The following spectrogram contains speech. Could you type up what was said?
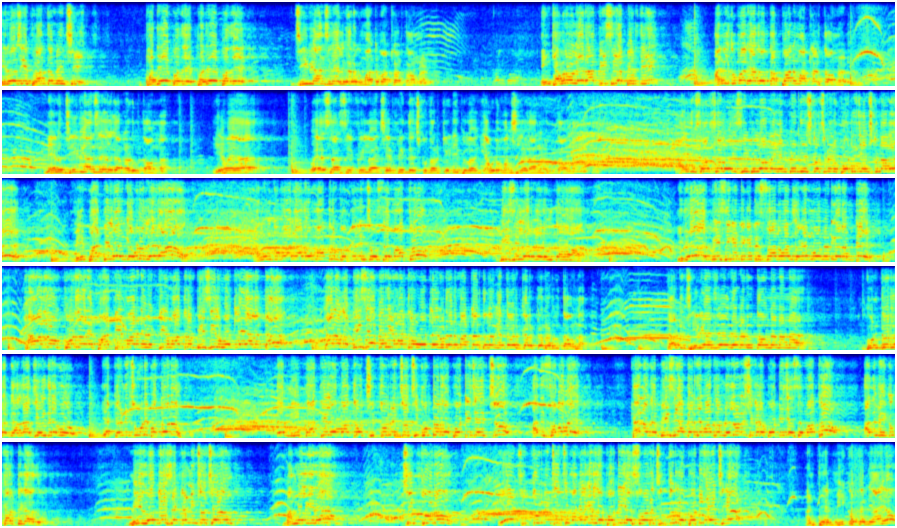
ఈరోజు ఈ ప్రాంతం నుంచి పదే పదే పదే పదే జీవి ఆంజనేయులు గారు ఒక మాట మాట్లాడుతూ ఉన్నాడు. ఇంకెవరూ లేరా బీసీ అభ్యర్థి? అనిల్ కుమార్ యాదవ్ తప్ప అని మాట్లాడుతూ ఉన్నాడు. నేను జీవి ఆంజనేయులు గారిని అడుగుతా ఉన్నా. ఏమయ్యా వైఎస్ఆర్ సిపిలో నుంచి ఎంపీని తెచ్చుకున్నారు టీడీపీలో ఇంకెవడు మనిషి లేడా అని అడుగుతా ఉన్నా మీకు. ఐదు సంవత్సరాలు వైసీపీలో ఉన్న ఎంపీని తీసుకొచ్చి మీరు పోటీ చేయించుకున్నారే? మీ పార్టీలో మాత్రం బీసీ అడుగుతావా? ఇదే బీసీకి టికెట్ ఇస్తాను అని జగన్మోహన్ రెడ్డి గారు అంటే కాదు కూడదు అనే పార్టీ మారిన వ్యక్తికి మాత్రం బీసీలు ఓట్లు వేయాలంట కానీ ఒక బీసీ అభ్యర్థికి మాత్రం ఓట్లు అని మాట్లాడుతున్నాం. ఎంతవరకు కరెక్ట్ అని అడుగుతా ఉన్నా. కాబట్టి జీవి ఆంజనేయులు గారిని అడుగుతా ఉన్నానన్న గుంటూరులో గల్లా జయదేవు ఎక్కడి నుంచి ఊడిపడ్డాడు? మీ పార్టీలో మాత్రం చిత్తూరు నుంచి వచ్చి గుంటూరులో పోటీ చేయొచ్చు. అది సబబే కానీ ఒక బీసీ అభ్యర్థి మాత్రం నెల్లూరు నుంచి ఇక్కడ పోటీ చేస్తే మాత్రం అది మీకు కరెక్ట్ కాదు. మీ లోకేష్ ఎక్కడి నుంచి వచ్చాడు? మంగళగిరా? చిత్తూరు. ఏ చిత్తూరు నుంచి వచ్చి మంగళగిరిలో పోటీ చేస్తున్నాడు? చిత్తూరులో పోటీ చేయొచ్చుగా అంటే మీకొక న్యాయం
